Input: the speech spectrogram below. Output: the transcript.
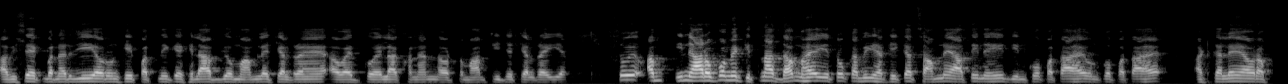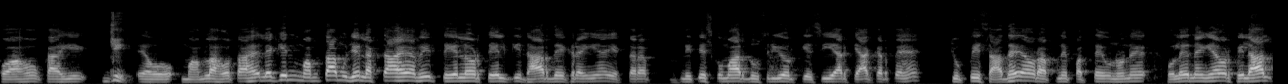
अभिषेक बनर्जी और उनकी पत्नी के खिलाफ जो मामले चल रहे हैं अवैध कोयला खनन और तमाम चीज़ें चल रही है। तो अब इन आरोपों में कितना दम है ये तो कभी हकीकत सामने आती नहीं जिनको पता है उनको पता है अटकलें और अफवाहों का ही जी। मामला होता है। लेकिन ममता मुझे लगता है अभी तेल और तेल की धार देख रही हैं एक तरफ़ नीतीश कुमार दूसरी ओर केसीआर क्या करते हैं चुप्पी साधे और अपने पत्ते उन्होंने खोले नहीं है और फ़िलहाल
